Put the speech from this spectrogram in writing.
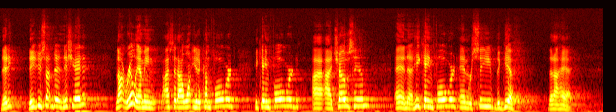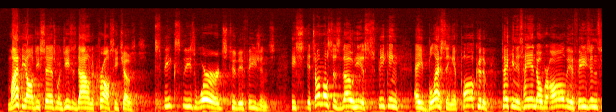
did he? Did he do something to initiate it? Not really. I mean, I said, I want you to come forward. He came forward. I, I chose him, and uh, he came forward and received the gift that I had. My theology says when Jesus died on the cross, he chose us. He speaks these words to the Ephesians. He's, it's almost as though he is speaking a blessing. If Paul could have taken his hand over all the Ephesians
